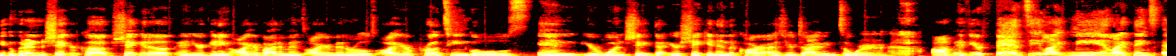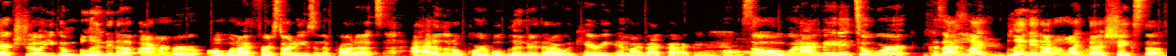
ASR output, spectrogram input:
you can put it in a shaker cup shake it up and you're getting all your vitamins all your minerals all your protein goals in your one shake that you're shaking in the car as you're driving to work mm-hmm. Um, if you're fancy like me and like things extra, you can blend it up. I remember um, when I first started using the products, I had a little portable blender that I would carry in my backpack. Mm. So when I made it to work, because I like blended, I don't like that shake stuff.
